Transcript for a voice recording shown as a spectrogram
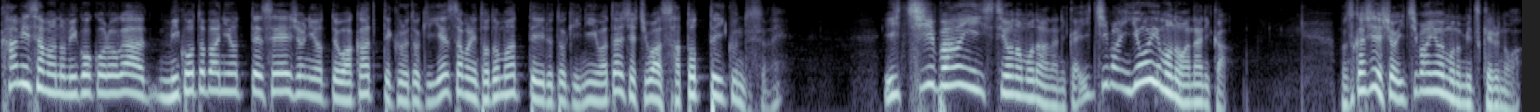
神様の御心が御言葉によって聖書によって分かってくるときイエス様にとどまっているときに私たちは悟っていくんですよね。一番必要なものは何か？一番良いものは何か？難しいでしょ？一番良いもの見つけるのは。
